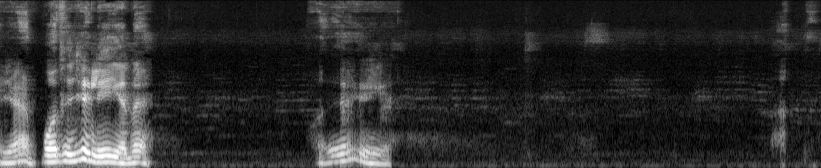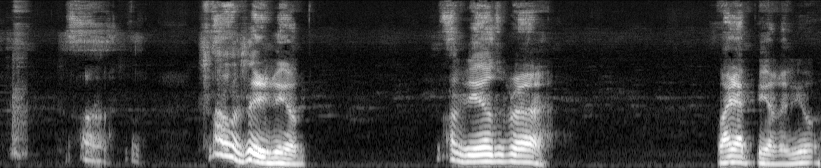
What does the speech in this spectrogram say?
já era ponta de linha, né? Ponta de linha. Só vocês vendo. Só vendo para. Vale a pena, viu?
